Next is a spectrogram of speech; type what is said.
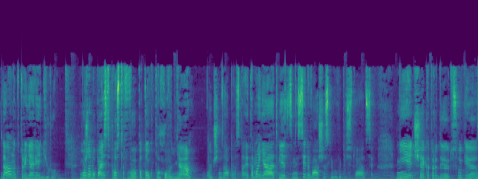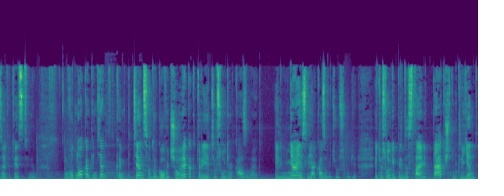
да, на который я реагирую. Можно попасть просто в поток плохого дня, очень запросто. Это моя ответственность или ваша, если вы в этой ситуации. Не человек, который дает услуги, за это ответственен. Вот, но компетент, компетенция другого человека, который эти услуги оказывает, или меня, если я оказываю эти услуги, эти услуги предоставить так, чтобы клиент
